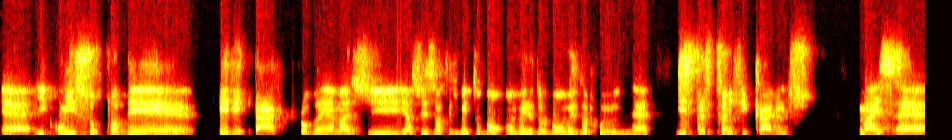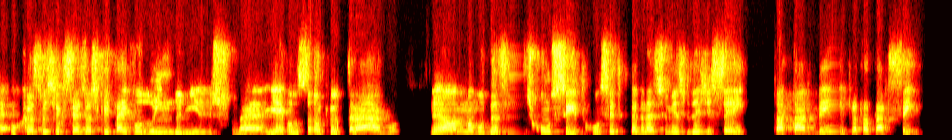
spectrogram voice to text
É, e com isso poder evitar problemas de, às vezes, um atendimento bom, um vendedor bom, um vendedor ruim, né? Despersonificar isso. Mas é, o Customer Success, eu acho que ele está evoluindo nisso, né? E a evolução que eu trago não é uma mudança de conceito. O conceito permanece o mesmo desde sempre. Tratar bem para tratar sempre,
